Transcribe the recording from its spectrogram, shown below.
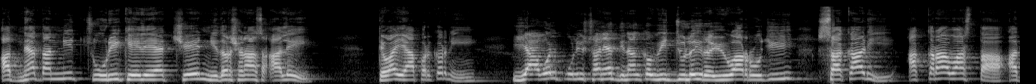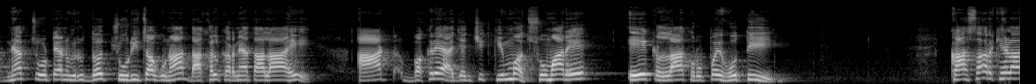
अज्ञातांनी चोरी केल्याचे निदर्शनास आले. तेव्हा या प्रकरणी यावल पोलीस ठाण्यात दिनांक वीस जुलै रविवार रोजी सकाळी अकरा वाजता अज्ञात चोट्यांविरुद्ध चोरीचा गुन्हा दाखल करण्यात आला आहे. आठ बकऱ्या ज्यांची किंमत सुमारे एक लाख रुपये होती. कासारखेडा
